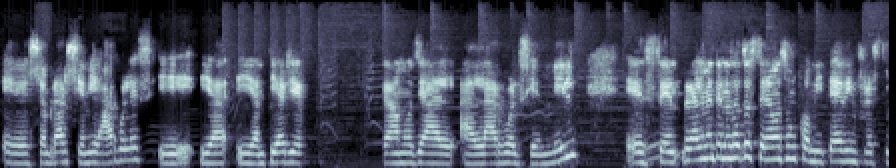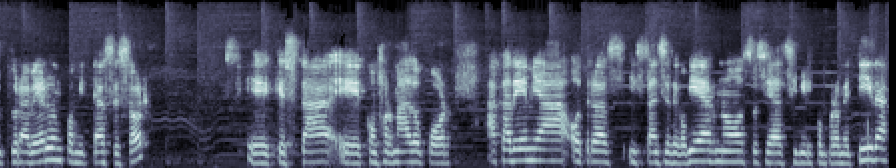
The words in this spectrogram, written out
eh, sembrar 100.000 árboles y, y, antier llegamos ya al, al árbol 100.000. Este, realmente nosotros tenemos un comité de infraestructura verde, un comité asesor, eh, que está eh, conformado por academia, otras instancias de gobierno, sociedad civil comprometida,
